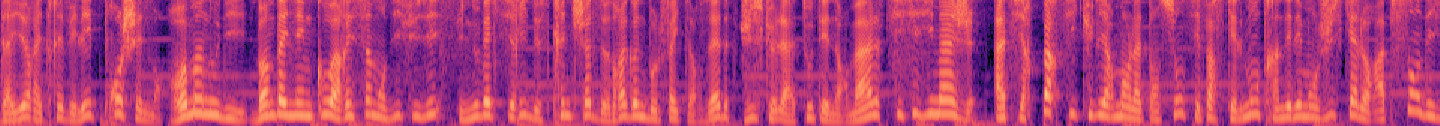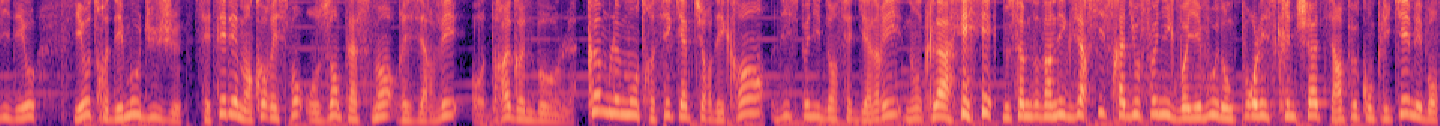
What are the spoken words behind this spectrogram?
d'ailleurs être révélée prochainement. Romain nous dit Bandai Namco a récemment diffusé une nouvelle série de screenshots de Dragon Ball Fighter Z. Jusque-là, tout est normal. Si ces images attirent particulièrement l'attention, c'est parce qu'elles montrent un élément jusqu'alors absent des vidéos et autres démos du jeu. Cet élément correspond aux emplacements réservés au Dragon Ball. Comme le montrent ces captures d'écran disponibles dans cette galerie, donc là, nous sommes dans un exercice radiophonique, voyez-vous, donc pour les screenshots, c'est un peu compliqué, mais bon,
